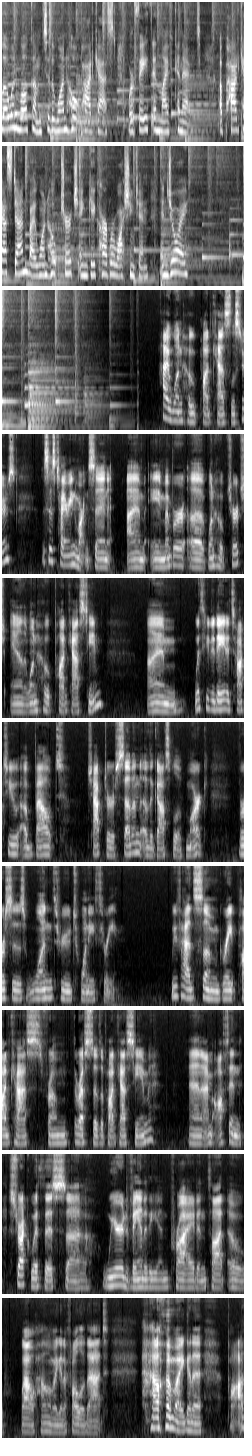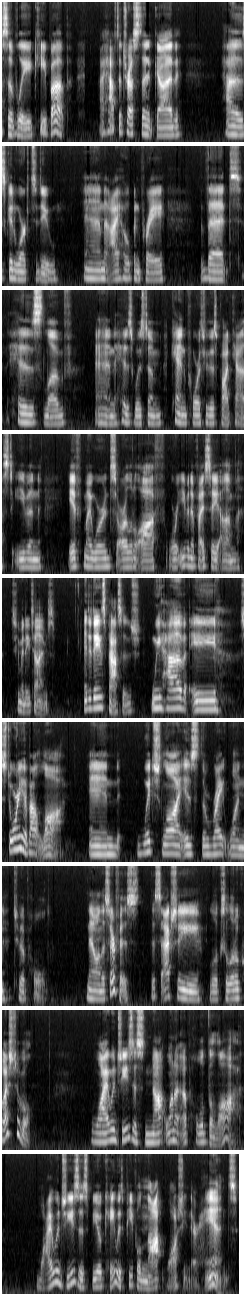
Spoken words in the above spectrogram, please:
Hello and welcome to the One Hope podcast, where faith and life connect. A podcast done by One Hope Church in Gig Harbor, Washington. Enjoy. Hi, One Hope podcast listeners. This is Tyrean Martinson. I'm a member of One Hope Church and the One Hope podcast team. I'm with you today to talk to you about chapter 7 of the Gospel of Mark verses 1 through 23. We've had some great podcasts from the rest of the podcast team, and I'm often struck with this uh, weird vanity and pride and thought, oh, wow, how am I going to follow that? How am I going to possibly keep up? I have to trust that God has good work to do, and I hope and pray that his love and his wisdom can pour through this podcast, even if my words are a little off, or even if I say um too many times. In today's passage, we have a story about law and which law is the right one to uphold. Now, on the surface, this actually looks a little questionable. Why would Jesus not want to uphold the law? Why would Jesus be okay with people not washing their hands?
